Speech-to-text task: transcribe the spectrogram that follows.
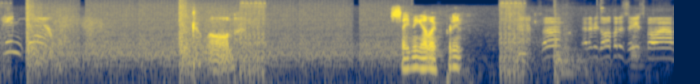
We're pinned down. Come on. Saving ammo, brilliant. Sir, enemies offered a ceasefire.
